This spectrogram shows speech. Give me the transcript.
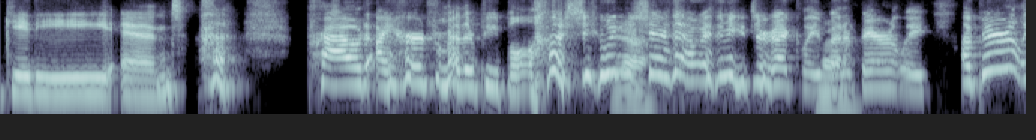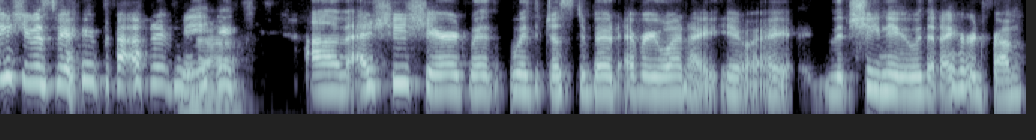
giddy and proud I heard from other people. she wouldn't yeah. share that with me directly, yeah. but apparently, apparently she was very proud of me. Yeah. Um, as she shared with with just about everyone I you know I, that she knew that I heard from.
